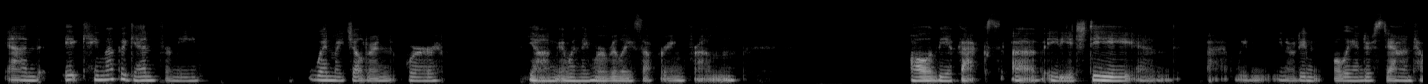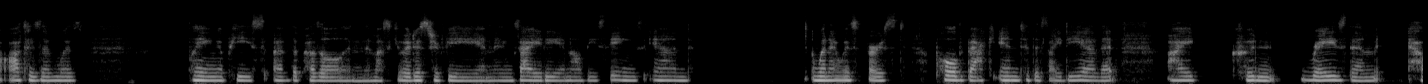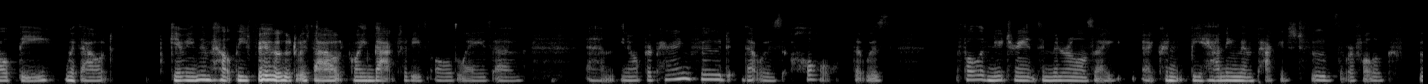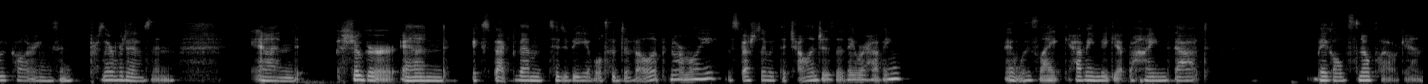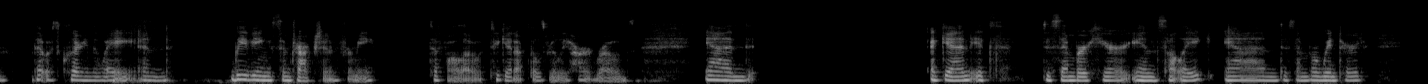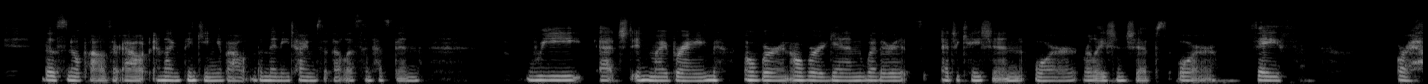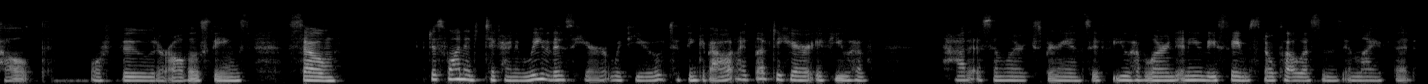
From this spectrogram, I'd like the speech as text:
And it came up again for me when my children were young and when they were really suffering from all of the effects of ADHD and uh, we you know didn't fully understand how autism was playing a piece of the puzzle and the muscular dystrophy and anxiety and all these things and when i was first pulled back into this idea that i couldn't raise them healthy without giving them healthy food without going back to these old ways of um, you know preparing food that was whole that was full of nutrients and minerals. I, I couldn't be handing them packaged foods that were full of food colorings and preservatives and and sugar and expect them to be able to develop normally, especially with the challenges that they were having. It was like having to get behind that big old snowplow again that was clearing the way and leaving some traction for me to follow to get up those really hard roads. And again, it's December here in Salt Lake and December wintered, those snowplows are out. And I'm thinking about the many times that that lesson has been re etched in my brain over and over again, whether it's education or relationships or faith or health or food or all those things. So, just wanted to kind of leave this here with you to think about. I'd love to hear if you have had a similar experience, if you have learned any of these same snowplow lessons in life, that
